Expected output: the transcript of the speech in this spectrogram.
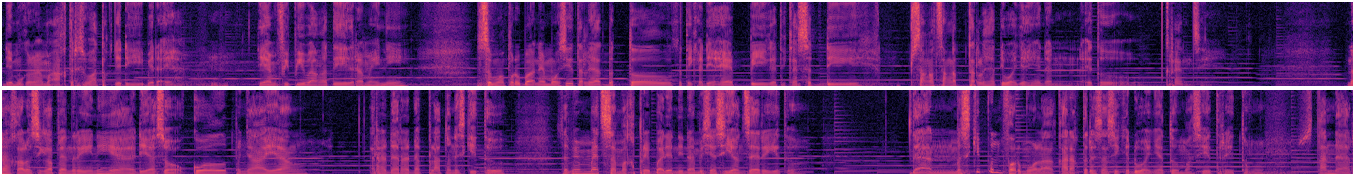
dia mungkin memang aktris watak jadi beda ya. Hmm. dia MVP banget di drama ini. Semua perubahan emosi terlihat betul ketika dia happy ketika sedih. Sangat-sangat terlihat di wajahnya dan itu keren sih. Nah kalau si Kapten Ri ini ya dia so cool penyayang rada-rada platonis gitu. Tapi match sama kepribadian dinamisnya si Yon Seri gitu. Dan meskipun formula karakterisasi keduanya tuh masih terhitung standar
